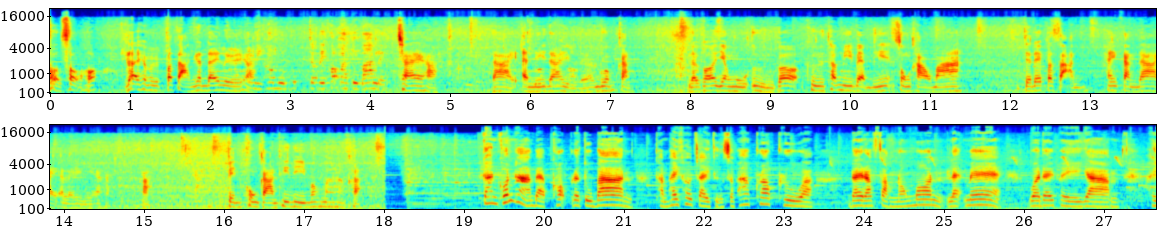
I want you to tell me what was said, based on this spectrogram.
สศได้ประสานกันได้เลยถ้าค่ะมีข้อมูลปุ๊บจะไปเคาะประตูบ้านเลย ใช่ค่ะ ได้ อันนี้ได้อยู่แล้วร่วมกัน แล้วก็ยังหมู่อื่นก็คือถ้ามีแบบนี้ส่งข่าวมา จะได้ประสานให้กันได้อะไรอย่างเงี้ยค่ะค่ะ เป็นโครงการที่ดีมากๆค่ะ การค้นหาแบบเคาะประตูบ้านทำให้เข้าใจถึงสภาพครอบครัว ได้รับฟังน้องม่อนและแม่ ว่าได้พยายาม ให้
